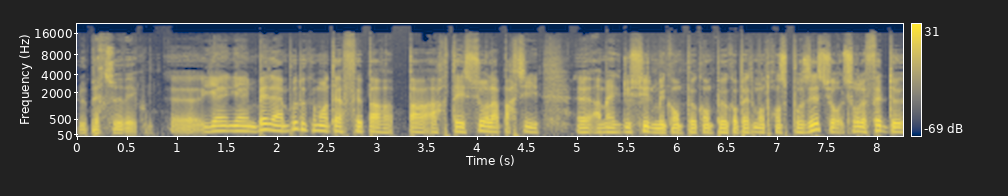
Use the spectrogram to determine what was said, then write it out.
le percevait. Il y, a, y, a, une belle, un beau fait par, Arte sur la partie euh, Amérique du Sud, mais qu'on peut, qu'on peut complètement transposer sur, sur le fait de,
